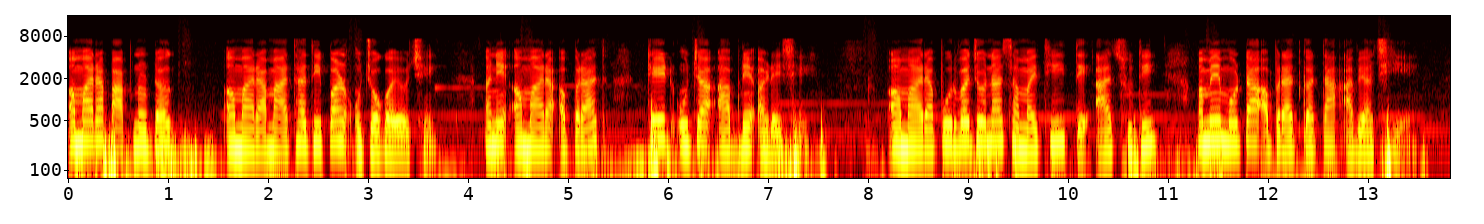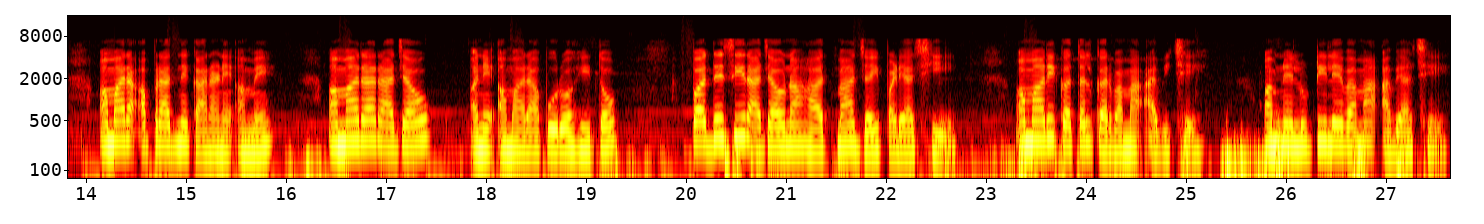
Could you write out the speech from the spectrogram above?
અમારા પાપનો ઢગ અમારા માથાથી પણ ઊંચો ગયો છે અને અમારા અપરાધ ઠેઠ ઊંચા આબને અડે છે. અમારા પૂર્વજોના સમયથી તે આજ સુધી અમે મોટા અપરાધ કરતા આવ્યા છીએ. અમારા અપરાધને કારણે અમે, અમારા રાજાઓ અને અમારા પુરોહિતો પરદેશી રાજાઓના હાથમાં જઈ પડ્યા છીએ. અમારી કતલ કરવામાં આવી છે. અમને લૂંટી લેવામાં આવ્યા છે.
